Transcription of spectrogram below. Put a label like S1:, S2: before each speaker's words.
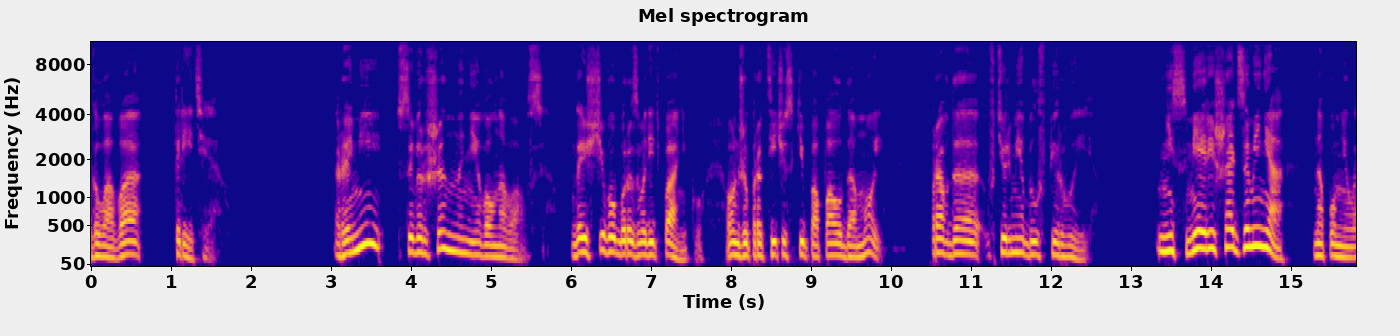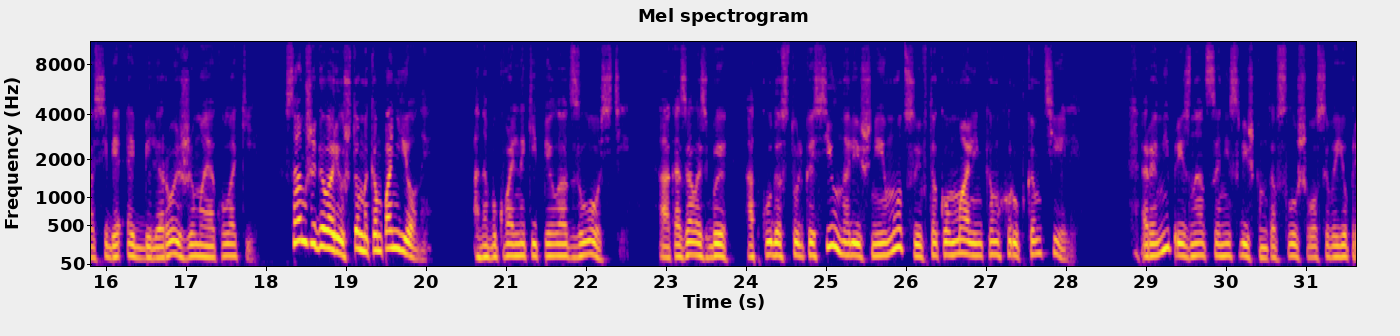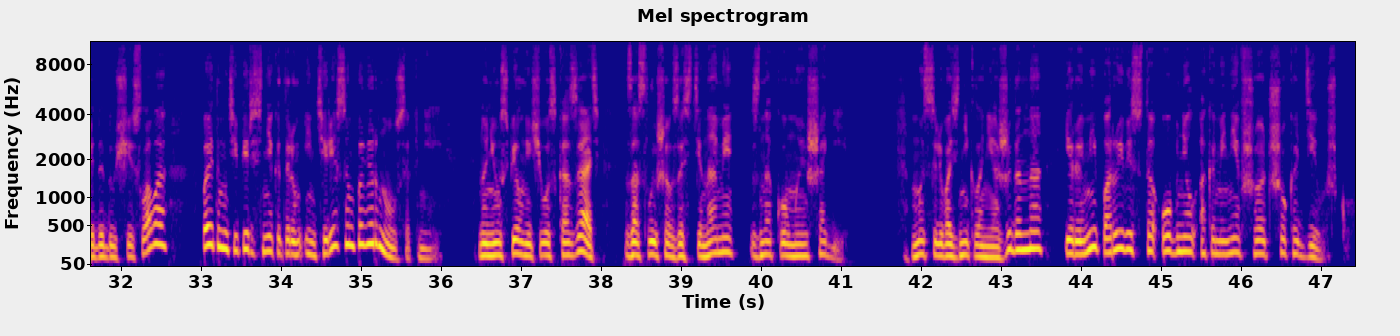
S1: Глава третья. Реми совершенно не волновался. Да из чего бы разводить панику? Он же практически попал домой. Правда, в тюрьме был впервые. «Не смей решать за меня!» — напомнила себе Эбби Лерой, сжимая кулаки. «Сам же говорил, что мы компаньоны!» Она буквально кипела от злости. А оказалось бы, откуда столько сил на лишние эмоции в таком маленьком хрупком теле? Реми, признаться, не слишком-то вслушивался в ее предыдущие слова, поэтому теперь с некоторым интересом повернулся к ней, но не успел ничего сказать, заслышав за стенами знакомые шаги. Мысль возникла неожиданно, и Реми порывисто обнял окаменевшую от шока девушку.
